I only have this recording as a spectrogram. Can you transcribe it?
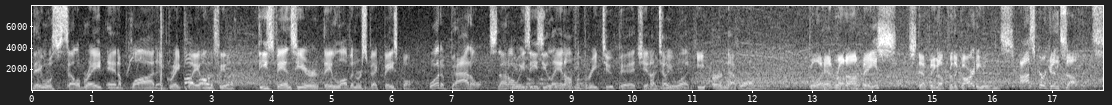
they will celebrate and applaud a great play on the field. These fans here, they love and respect baseball. What a battle. It's not always easy laying off a 3-2 pitch, and I tell you what, he earned that walk. Go ahead run on base. Stepping up for the Guardians, Oscar Gonzalez.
